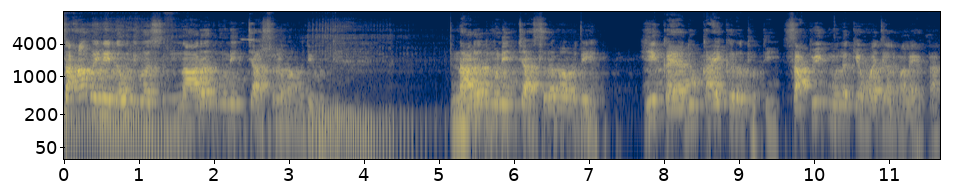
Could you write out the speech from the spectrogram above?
सहा महिने नऊ दिवस नारद मुनींच्या आश्रमामध्ये होती. नारद मुनींच्या आश्रमामध्ये ही कयादू काय करत होती? सात्विक मुलं केव्हा जन्माला येतात?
